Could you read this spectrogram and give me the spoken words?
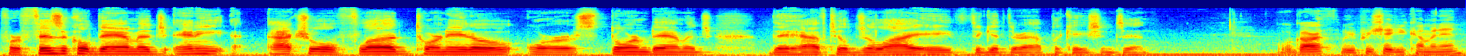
for physical damage, any actual flood, tornado, or storm damage, they have till July 8th to get their applications in. Well, Garth, we appreciate you coming in.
